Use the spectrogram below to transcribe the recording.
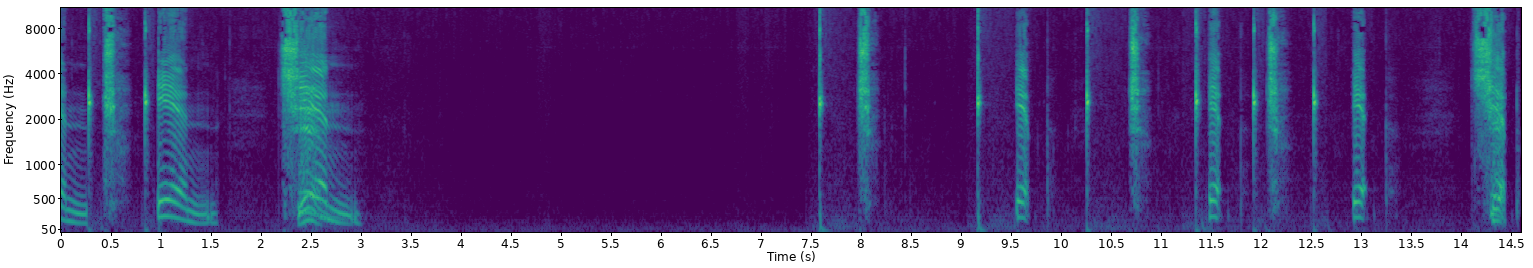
in in. Chin. Ip ip ip chip.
